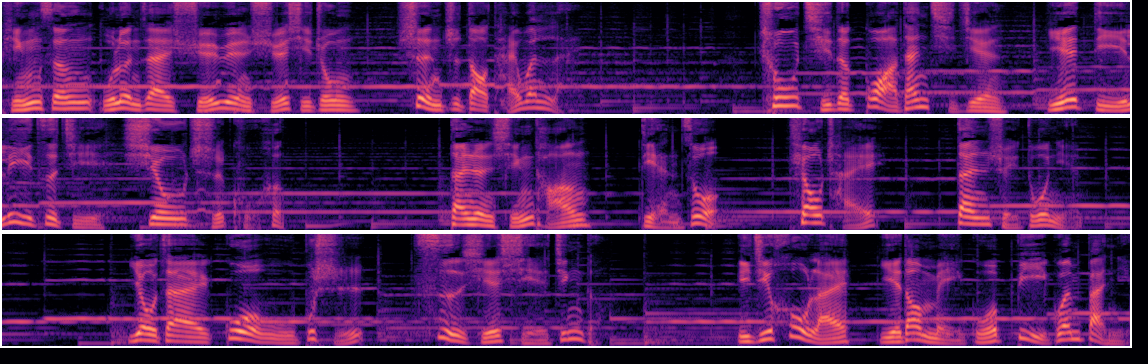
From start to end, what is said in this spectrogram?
贫僧无论在学院学习中，甚至到台湾来，出奇的挂单期间，也砥砺自己修持苦恨，担任行堂点座、挑柴、担水多年，又在过午不食、刺血写经等。以及后来也到美国闭关半年，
